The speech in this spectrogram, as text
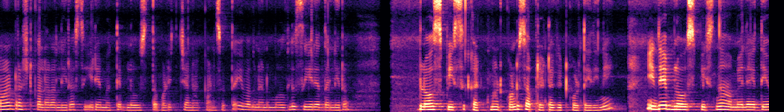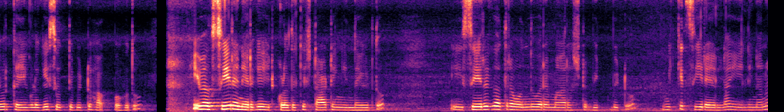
ಕಾಂಟ್ರಾಸ್ಟ್ ಕಲರಲ್ಲಿರೋ ಸೀರೆ ಮತ್ತು ಬ್ಲೌಸ್ ತಗೊಳ್ಳಿ, ಚೆನ್ನಾಗಿ ಕಾಣಿಸುತ್ತೆ. ಇವಾಗ ನಾನು ಮೊದಲು ಸೀರೆದಲ್ಲಿರೋ ಬ್ಲೌಸ್ ಪೀಸ್ ಕಟ್ ಮಾಡಿಕೊಂಡು ಸಪ್ರೇಟಾಗಿ ಇಟ್ಕೊಳ್ತಾ ಇದ್ದೀನಿ. ಇದೇ ಬ್ಲೌಸ್ ಪೀಸ್ನ ಆಮೇಲೆ ದೇವ್ರ ಕೈಗಳಿಗೆ ಸುತ್ತಿಬಿಟ್ಟು ಹಾಕಬಹುದು. ಇವಾಗ ಸೀರೆ ನೆರಿಗೆ ಇಟ್ಕೊಳ್ಳೋದಕ್ಕೆ ಸ್ಟಾರ್ಟಿಂಗಿಂದ ಹಿಡಿದು ಈ ಸೆರಗು ಹತ್ರ ಒಂದೂವರೆ ಮಾರಷ್ಟು ಬಿಟ್ಬಿಟ್ಟು ಮಿಕ್ಕಿದ ಸೀರೆ ಎಲ್ಲ ಇಲ್ಲಿ ನಾನು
